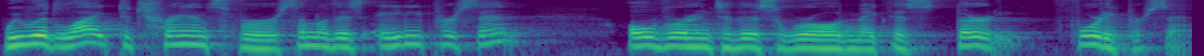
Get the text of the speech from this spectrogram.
We would like to transfer some of this 80% over into this world, make this 30, 40%.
